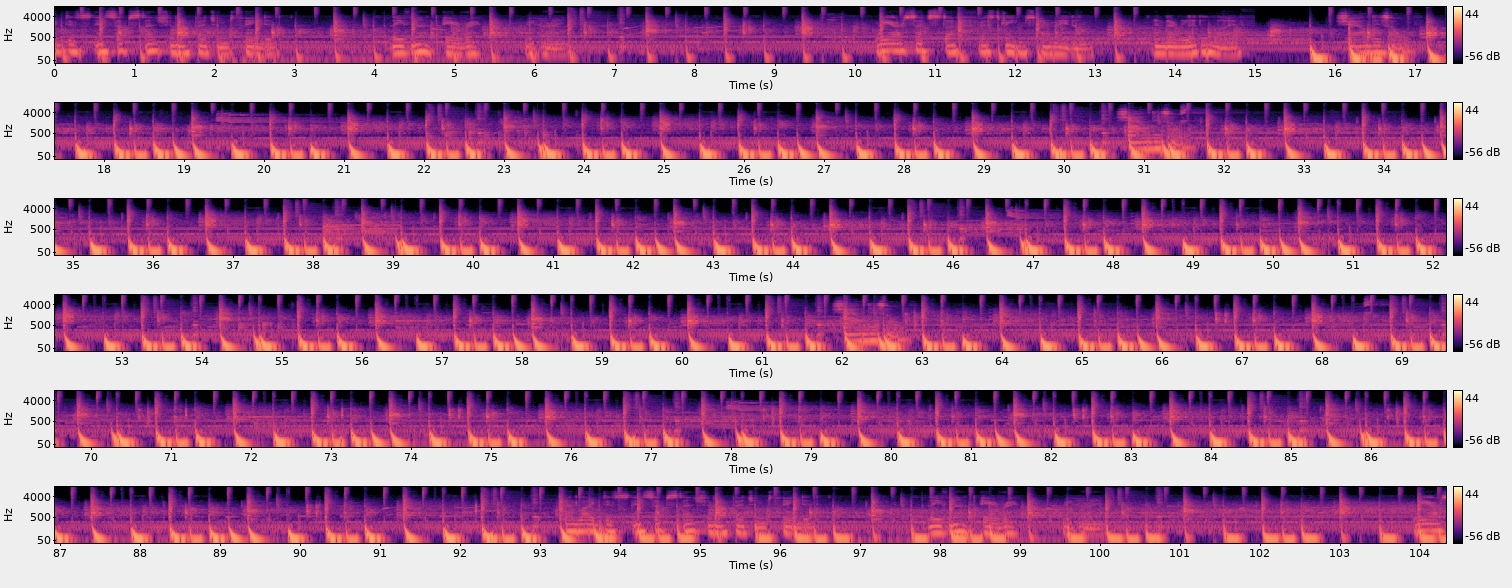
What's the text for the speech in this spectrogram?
like this insubstantial pageant faded, leave not a wreck behind. We are such stuff as dreams are made on, and our little life shall dissolve.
